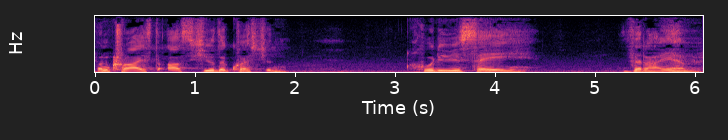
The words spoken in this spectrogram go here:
When Christ asks you the question, Who do you say that I am?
